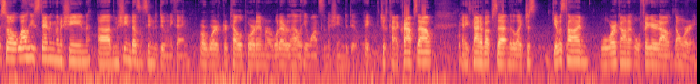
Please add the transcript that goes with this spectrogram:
so while he's standing in the machine, uh, the machine doesn't seem to do anything or work or teleport him or whatever the hell he wants the machine to do. It just kind of craps out, and he's kind of upset. And they're like, "Just give us time. We'll work on it. We'll figure it out. Don't worry."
